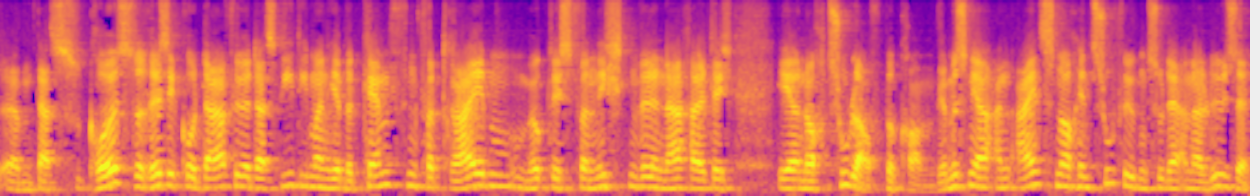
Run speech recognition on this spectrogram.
äh, das größte Risiko dafür, dass die, die man hier bekämpfen, vertreiben, möglichst vernichten will, nachhaltig eher noch Zulauf bekommen. Wir müssen ja an eins noch hinzufügen zu der Analyse.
